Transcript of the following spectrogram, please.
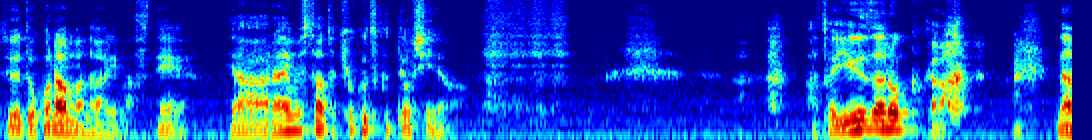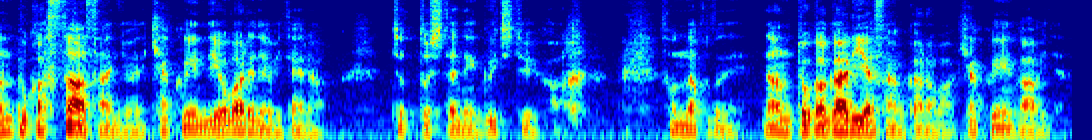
そういうところはまだありますね。いやー、ライブスタート曲作ってほしいな。あと、ユーザーロックが なんとかスターさんにはね、100円で呼ばれないみたいな、ちょっとしたね、愚痴というか そんなことね、なんとかガリアさんからは100円が、みたいな。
